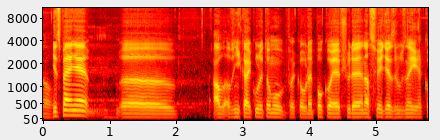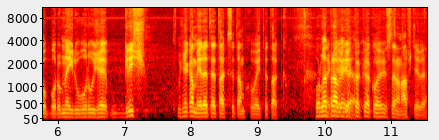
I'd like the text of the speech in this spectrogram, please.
No. Nicméně uh, a vznikají kvůli tomu jako nepokoje všude na světě z různých jako podobných důvodů, že když už někam jedete, tak se tam chovejte tak. Podle pravidel. Jako, jako, jako jste na návštěvě.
